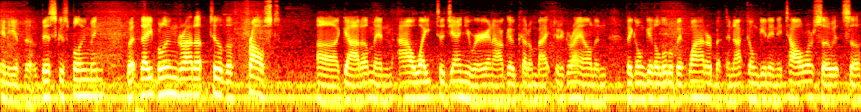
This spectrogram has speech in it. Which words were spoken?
any of the hibiscus blooming, but they bloomed right up till the frost uh, got them, and I'll wait till January and I'll go cut them back to the ground, and they're going to get a little bit wider, but they're not going to get any taller. So it's a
